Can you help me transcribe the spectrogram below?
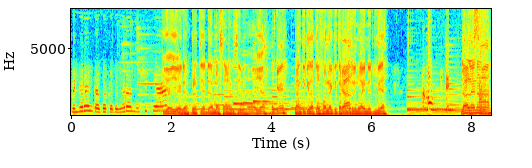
Beneran kagak kedengeran musiknya. Iya iya Ya udah, berarti ada masalah di sini. Oh ya, oke. Nanti kita telepon lagi kita Ya. benerin lainnya dulu ya. Oke. Dah Lena.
